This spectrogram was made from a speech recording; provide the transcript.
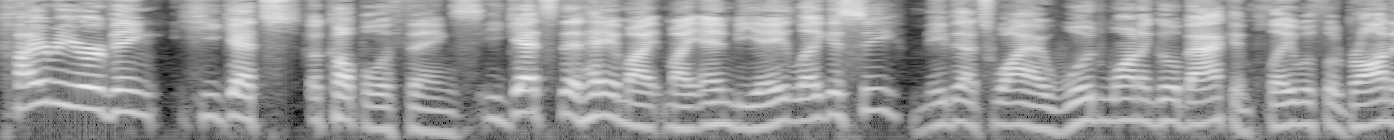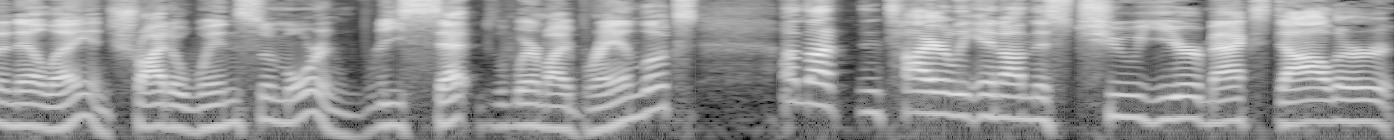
Kyrie Irving, he gets a couple of things. He gets that, hey, my, my NBA legacy, maybe that's why I would want to go back and play with LeBron in LA and try to win some more and reset where my brand looks. I'm not entirely in on this two year max dollar,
